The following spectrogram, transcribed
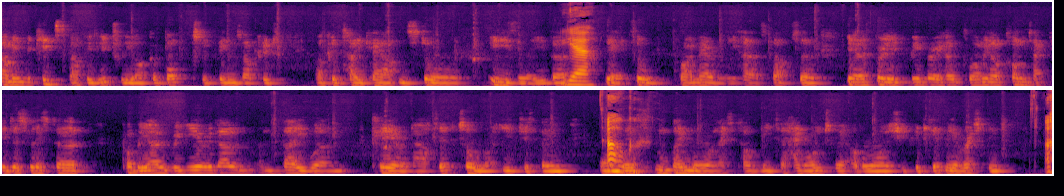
I mean, the kids' stuff is literally like a box of things I could I could take out and store easily. But Yeah. yeah, it's all primarily her stuff. So yeah, that's brilliant. Been very helpful. I mean, I contacted a solicitor probably over a year ago, and, and they weren't clear about it at all. Like you've just been. Oh, they, they more or less told me to hang on to it, otherwise you could get me arrested.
